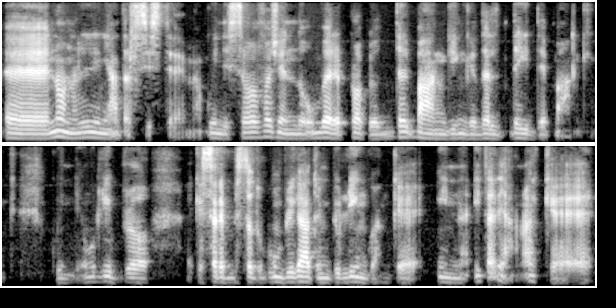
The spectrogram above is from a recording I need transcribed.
eh, non allineata al sistema. Quindi stavo facendo un vero e proprio debunking del, dei debunking. Quindi un libro che sarebbe stato pubblicato in più lingue anche in italiano e che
